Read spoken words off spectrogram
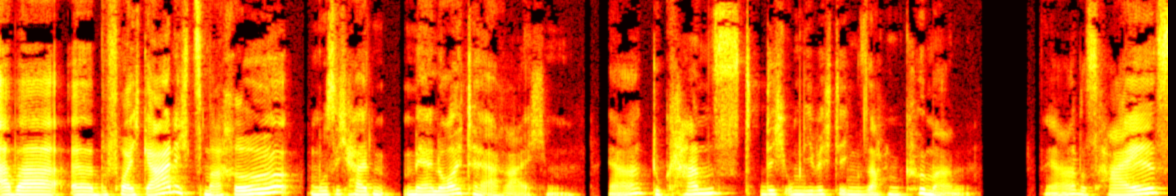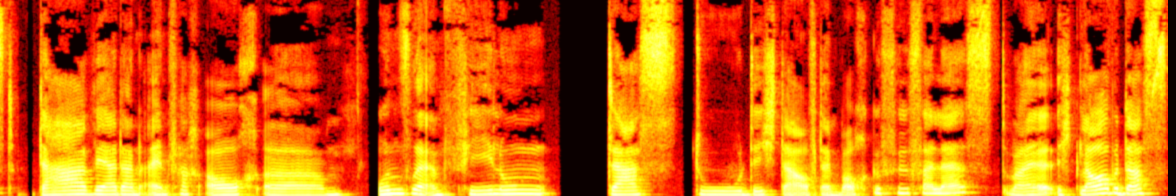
aber äh, bevor ich gar nichts mache, muss ich halt mehr Leute erreichen. Ja, du kannst dich um die wichtigen Sachen kümmern. Ja, das heißt, da wäre dann einfach auch äh, unsere Empfehlung, dass du dich da auf dein Bauchgefühl verlässt, weil ich glaube, das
